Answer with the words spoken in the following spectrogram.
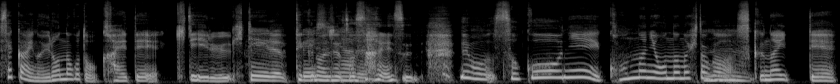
世界のいろんなことを変えてきている来ているテクノロジーとサイエンス。でもそこにこんなに女の人が少ないって、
